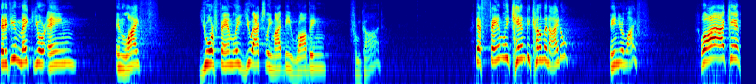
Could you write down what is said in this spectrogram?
that if you make your aim in life your family, you actually might be robbing from God? That family can become an idol in your life? Well, I, I can't,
